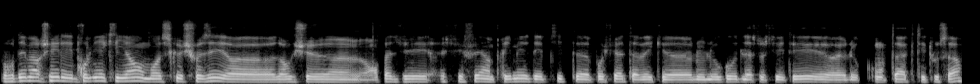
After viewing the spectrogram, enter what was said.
Pour démarcher les premiers clients, moi, ce que je faisais, euh, donc, je, en fait, j'ai fait imprimer des petites euh, pochettes avec euh, le logo de la société, euh, le contact et tout ça.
